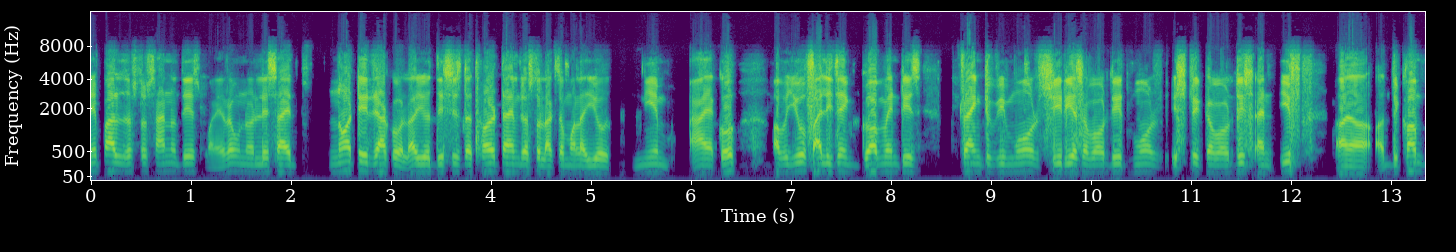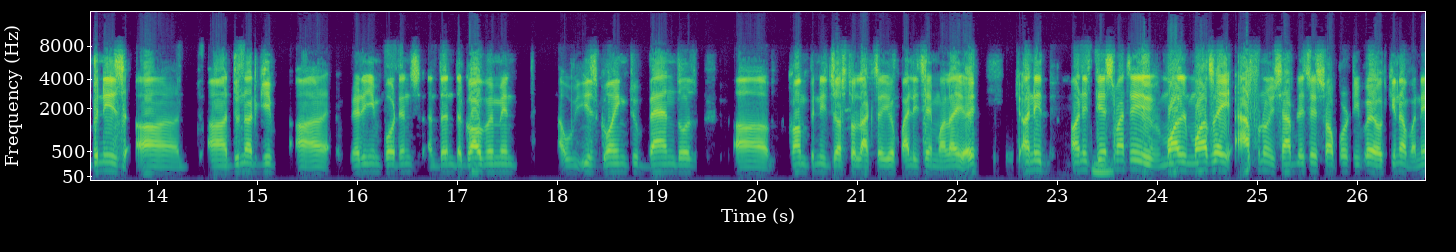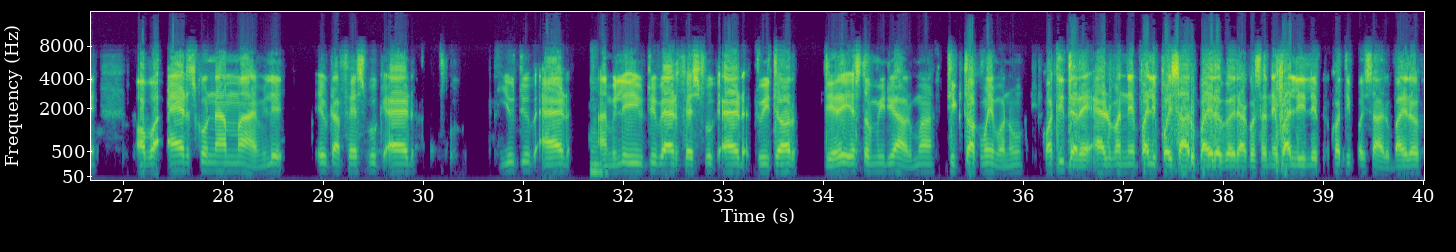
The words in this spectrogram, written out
नेपाल जस्तो सानो देश भनेर उनीहरूले सायद नटेरिरहेको होला यो this is the third time जस्तो लाग्छ मलाई यो नियम आएको अब यो पालि चाहिँ government is trying to be more serious about it, more strict about this. And if uh, the companies uh, uh, do not give very importance, then the government is going to ban those company जस्तो लाग्छ यो पालि चाहिँ मलाई है। अनि अनि त्यसमा चाहिँ म म चाहिँ आफ्नो हिसाबले चाहिँ सपोर्टिभै हो किनभने अब एड्सको नाममा हामीले एउटा फेसबुक एड युट्युब एड हामीले YouTube ad Facebook ad Twitter धेरै यस्तो मिडियाहरूमा टिकटकमै भनौँ। कति धेरै एडमा नेपाली पैसाहरू बाहिर गइरहेको छ नेपालीले कति पैसाहरू बाहिर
